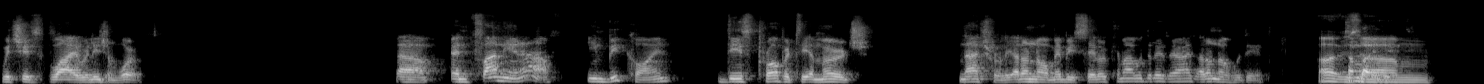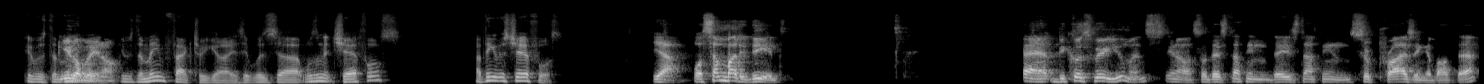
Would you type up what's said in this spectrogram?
which is why religion works. Uh, and funny enough, in Bitcoin, this property emerged naturally. I don't know. Maybe Saylor came out with the laser eyes. I don't know who did. Oh, it was, Somebody um, did. It was the meme, probably know. It was the meme factory guys. It was uh, wasn't it Chairforce? I think it was Chairforce. Yeah. Well, somebody did. Uh, because we're humans, you know, so there's nothing there's nothing surprising about that.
